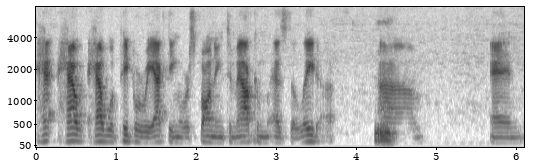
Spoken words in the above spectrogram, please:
how how were people reacting or responding to Malcolm as the leader, mm. um, and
